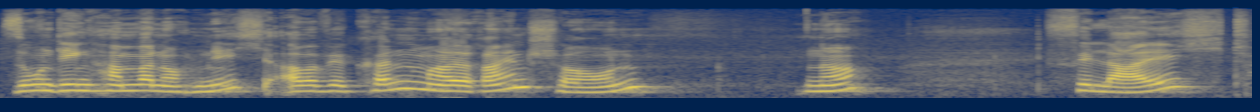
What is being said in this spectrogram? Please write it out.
So ein Ding haben wir noch nicht, aber wir können mal reinschauen. Na, vielleicht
